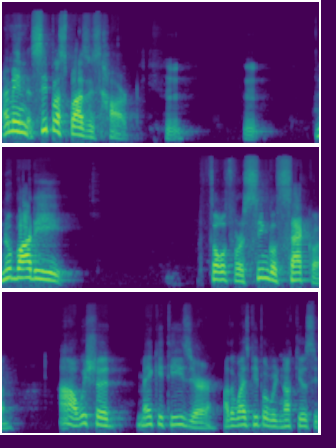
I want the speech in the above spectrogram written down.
I mean, C is hard. Hmm. Nobody thought for a single second, ah, we should make it easier. Otherwise, people will not use C.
